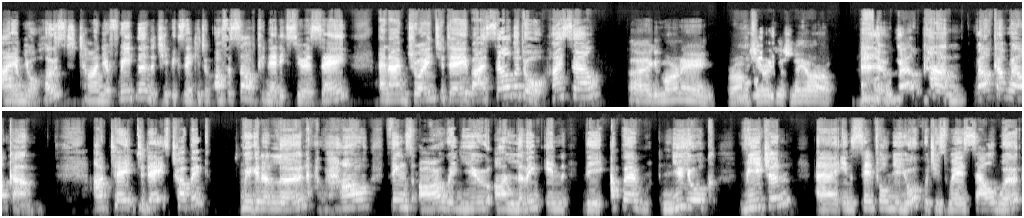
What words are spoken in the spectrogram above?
I am your host, Tanya Friedman, the Chief Executive Officer of Connetics USA, and I'm joined today by Salvador. Hi, Sal. Hi, good morning from Syracuse, New York. welcome, welcome, welcome. Our ta- today's topic we're going to learn how things are when you are living in the upper New York region uh, in central New York, which is where Sal work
